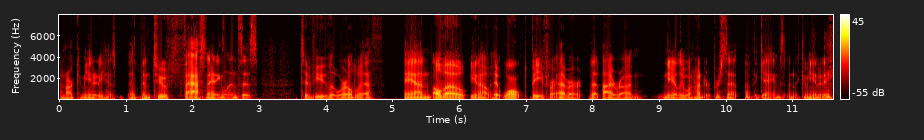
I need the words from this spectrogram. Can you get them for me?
in our community has has been two fascinating lenses to view the world with. And although, you know, it won't be forever that I run nearly 100% of the games in the community,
